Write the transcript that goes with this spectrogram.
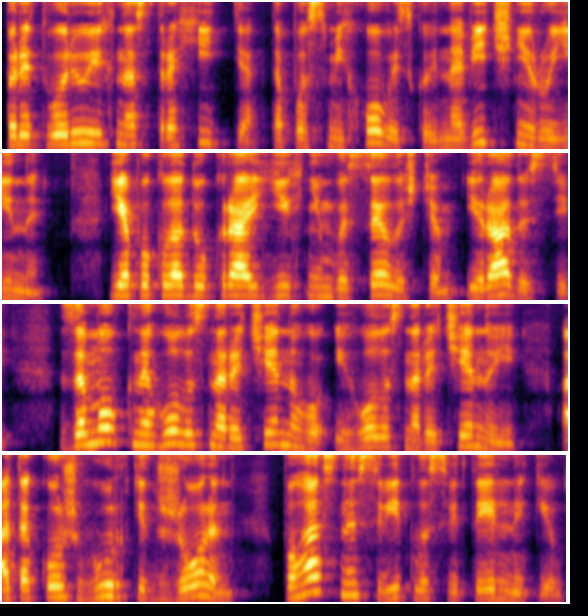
перетворю їх на страхіття та посміховисько й на вічні руїни. Я покладу край їхнім веселощам і радості, замовкне голос нареченого і голос нареченої, а також гуркіт жорен, погасне світло світильників.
